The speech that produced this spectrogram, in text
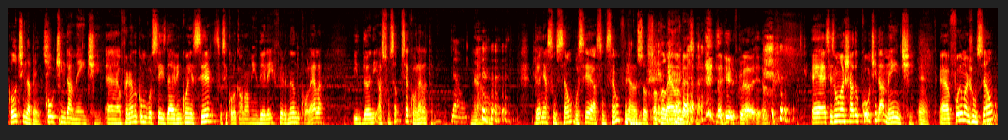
coaching da mente. coaching da mente. É, o Fernando, como vocês devem conhecer, se você colocar o nome dele aí, Fernando Colela e Dani Assunção. Você é Colela também? Não. Não. Dani Assunção, você é Assunção, Não, Fernando? eu sou só colela mesmo. Ele ficou- É, vocês vão achar o coaching da mente. É. É, foi uma junção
